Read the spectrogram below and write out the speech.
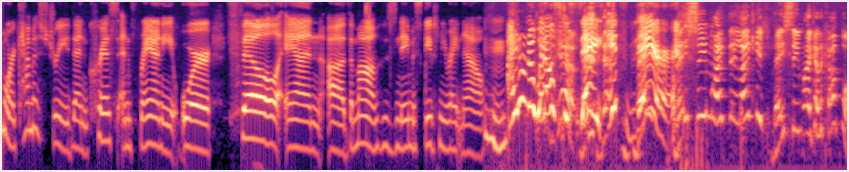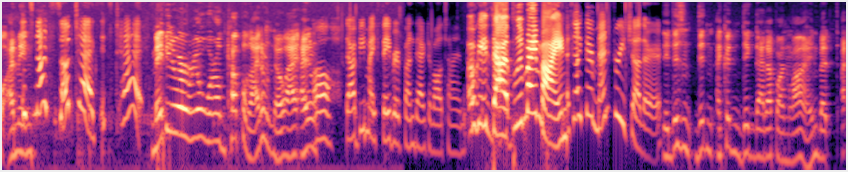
more chemistry than Chris and Franny or Phil and uh, the mom whose name escapes me right now. I don't know what else Yeah, to say. that- it's they- there. They seem like they like each. They seem like a couple. I mean, it's not subtext. It's text. maybe they're a real world couple. I don't know. I, I don't. Oh, that would be my favorite fun fact of all time. Okay, that blew my mind. I feel like they're meant for each other. It doesn't. Didn't. I couldn't dig that up online. But I,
